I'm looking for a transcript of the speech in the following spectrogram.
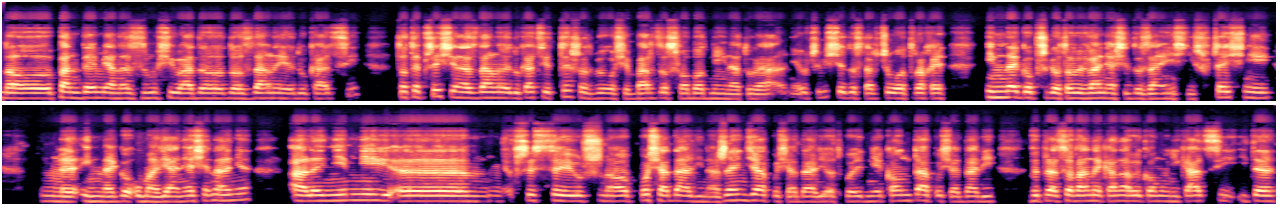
no, pandemia nas zmusiła do, do zdalnej edukacji, to te przejście na zdalną edukację też odbyło się bardzo swobodnie i naturalnie. Oczywiście dostarczyło trochę innego przygotowywania się do zajęć niż wcześniej, mm, innego umawiania się na nie, ale niemniej e, wszyscy już no, posiadali narzędzia, posiadali odpowiednie konta, posiadali wypracowane kanały komunikacji i te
